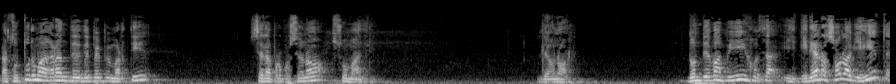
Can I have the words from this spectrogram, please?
La tortura más grande de Pepe Martí se la proporcionó su madre, Leonor. ¿Dónde va mi hijo? Está- Y tenía razón la viejita.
